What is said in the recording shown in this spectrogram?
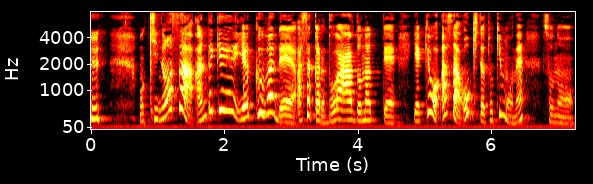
もう昨日さ、あんだけ役場で朝からブワーっとなって、いや今日朝起きた時もね、その、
